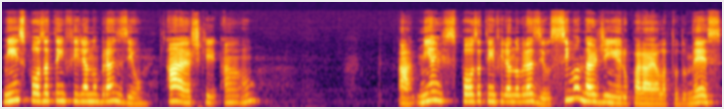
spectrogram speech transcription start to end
Minha esposa tem filha no Brasil. Ah, acho que. Ah, um... ah, minha esposa tem filha no Brasil. Se mandar dinheiro para ela todo mês,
